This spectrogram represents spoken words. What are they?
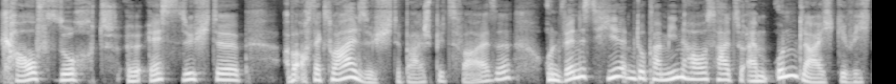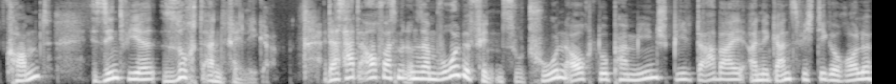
Kaufsucht, äh, Esssüchte, aber auch Sexualsüchte beispielsweise. Und wenn es hier im Dopaminhaushalt zu einem Ungleichgewicht kommt, sind wir suchtanfälliger. Das hat auch was mit unserem Wohlbefinden zu tun. Auch Dopamin spielt dabei eine ganz wichtige Rolle.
